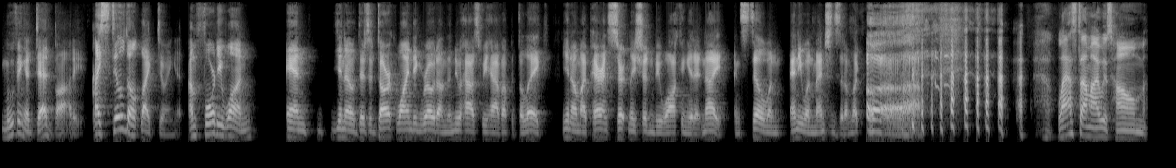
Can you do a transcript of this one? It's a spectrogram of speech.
moving a dead body. I still don't like doing it. I'm 41 and you know, there's a dark winding road on the new house we have up at the lake. You know, my parents certainly shouldn't be walking it at night. And still when anyone mentions it, I'm like, ugh. Last time I was home,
